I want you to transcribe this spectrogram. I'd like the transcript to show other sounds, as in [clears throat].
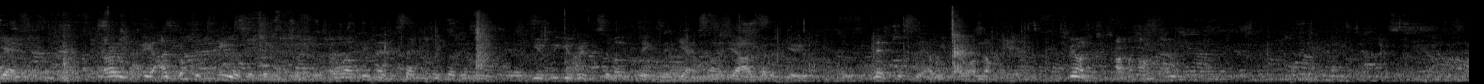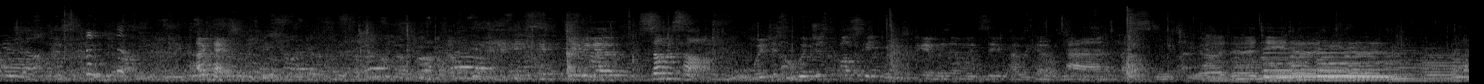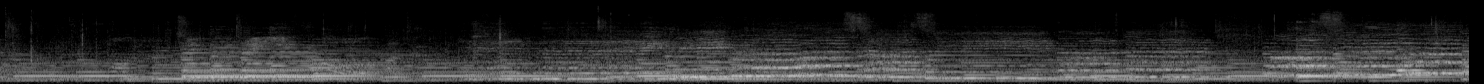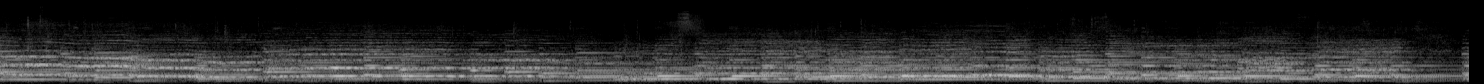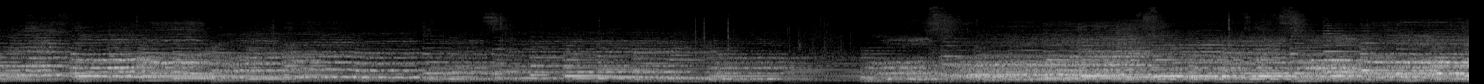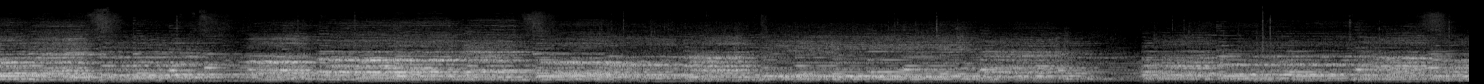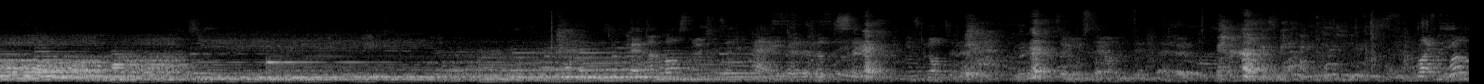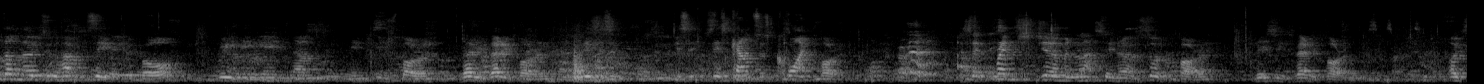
Yes. Oh, I've got a few of the things. Oh, I think they're the you've you've written some other things in. Yes, yeah, I've got a few. Let's just see how we go. I'm not to. Be honest, I'm Okay. Here we go. Summer song. We're just we're just bossing it through to begin with, and we'll see how we go.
